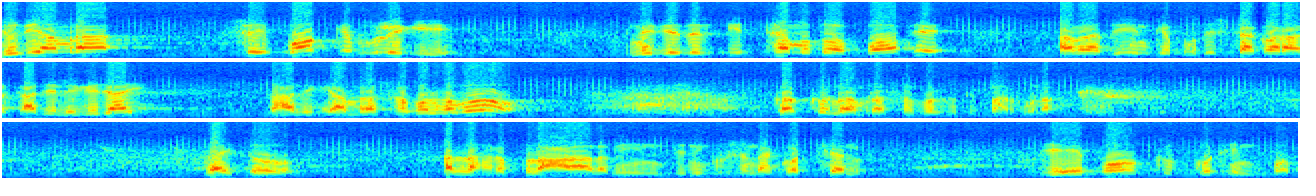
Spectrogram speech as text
যদি আমরা সেই পথকে ভুলে গিয়ে নিজেদের ইচ্ছা মতো পথে আমরা দিনকে প্রতিষ্ঠা করার কাজে লেগে যাই, তাহলে কি আমরা সফল হব? কখনো আমরা সফল হতে পারব না। তাই তো আল্লাহ রাবুল আলমিন তিনি ঘোষণা করছেন যে এ পথ খুব কঠিন পথ।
